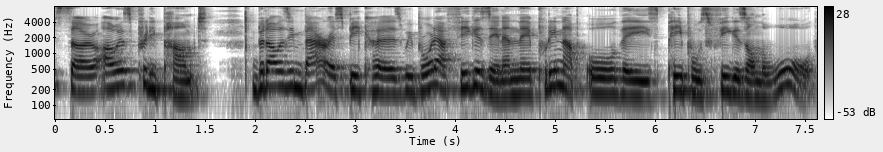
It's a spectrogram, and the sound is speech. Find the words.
So I was pretty pumped. But I was embarrassed because we brought our figures in and they're putting up all these people's figures on the wall.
